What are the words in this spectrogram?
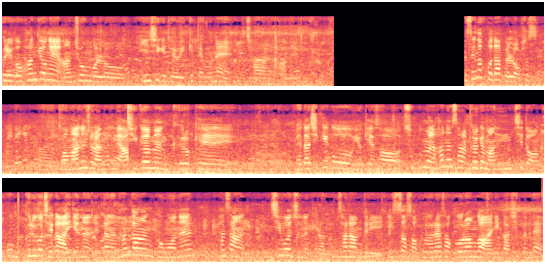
그리고 환경에 안 좋은 걸로 인식이 되어 있기 때문에 잘 안 해요. 생각보다 별로 없었어요. 어, 더 많은 줄 알았는데 아, 지금은 그렇게 어, 배달시키고 여기에서 소품을 하는 사람이 그렇게 많지도 않고 그리고 제가 알기에는 일단은 한강공원을 항상 치워주는 그런 사람들이 있어서 그래서 그런 거 아닌가 싶은데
